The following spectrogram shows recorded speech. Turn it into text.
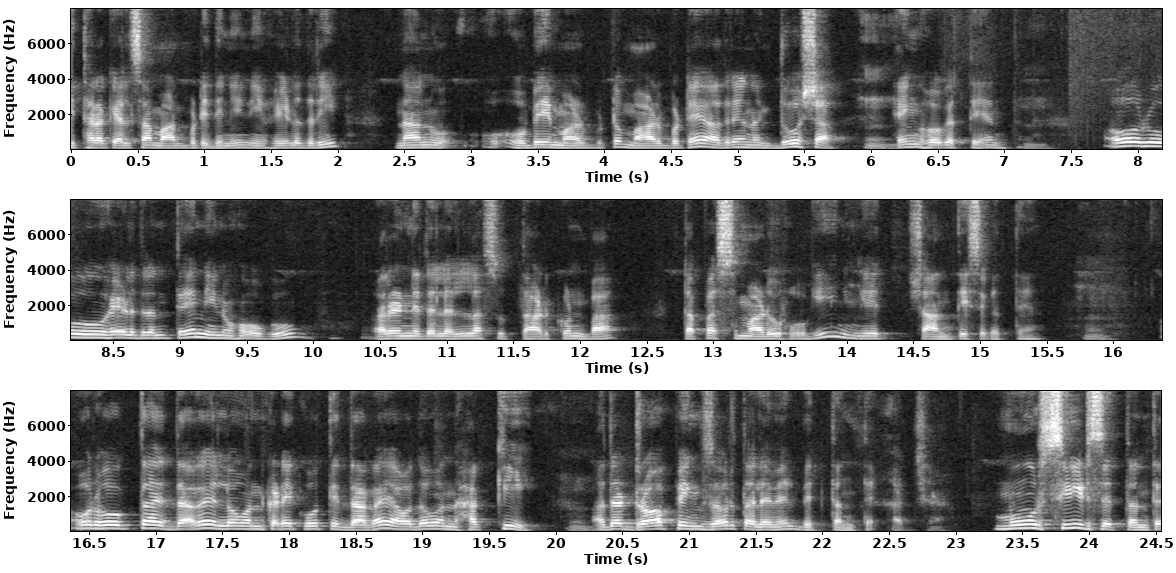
ಈ ಥರ ಕೆಲಸ ಮಾಡಿಬಿಟ್ಟಿದ್ದೀನಿ ನೀವು ಹೇಳಿದ್ರಿ. ನಾನು ಒಬೇ ಮಾಡಿಬಿಟ್ಟು ಮಾಡಿಬಿಟ್ಟೆ ಆದರೆ ನನಗೆ ದೋಷ ಹೆಂಗೆ ಹೋಗುತ್ತೆ ಅಂತ. ಅವರು ಹೇಳಿದ್ರಂತೆ ನೀನು ಹೋಗು ಅರಣ್ಯದಲ್ಲೆಲ್ಲ ಸುತ್ತಾಡ್ಕೊಂಡು ಬಾ ತಪಸ್ಸು ಮಾಡು ಹೋಗಿ ನಿಮಗೆ ಶಾಂತಿ ಸಿಗುತ್ತೆ. ಅವ್ರು ಹೋಗ್ತಾ ಇದ್ದಾಗ ಎಲ್ಲೋ ಒಂದು ಕಡೆ ಕೂತಿದ್ದಾಗ ಯಾವುದೋ ಒಂದು ಹಕ್ಕಿ ಅದರ ಡ್ರಾಪಿಂಗ್ಸ್ ಅವ್ರ ತಲೆ ಮೇಲೆ ಬಿತ್ತಂತೆ. ಮೂರು ಸೀಡ್ಸ್ ಇತ್ತಂತೆ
